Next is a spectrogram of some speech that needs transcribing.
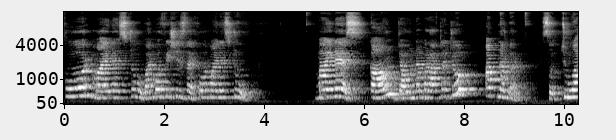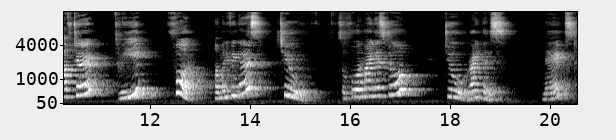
4 minus 2. One more fish is there. 4 minus 2. Minus count down number after 2 up number. So 2 after 3 4. How many fingers? 2. So 4 minus 2 2. Write this. Next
